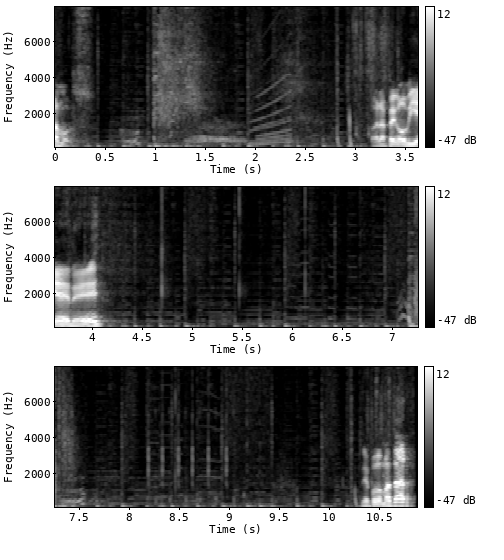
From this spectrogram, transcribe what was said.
Vamos Ahora pego bien, ¿eh? ¿Le puedo matar?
